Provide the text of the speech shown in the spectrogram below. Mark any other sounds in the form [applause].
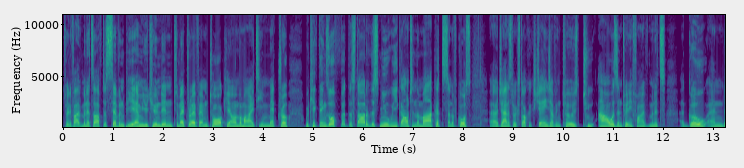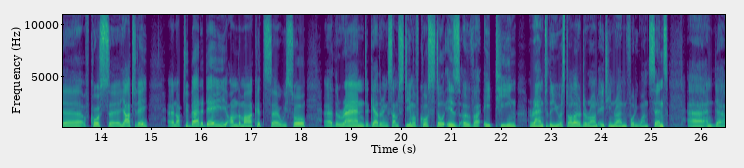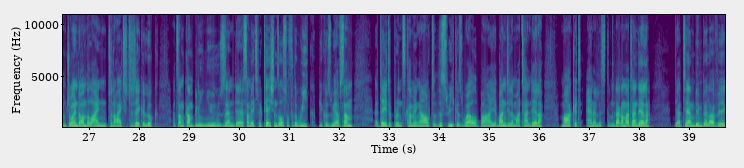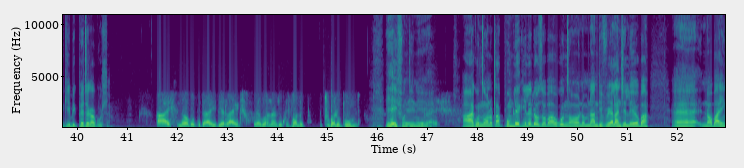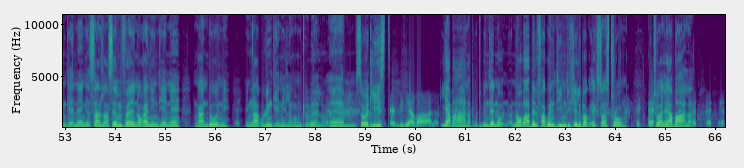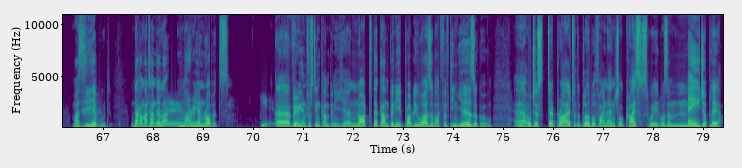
25 minutes after 7 p.m., you tuned in to Metro FM Talk here on the My Team Metro. We kick things off at the start of this new week out in the markets. And of course, uh, Johannesburg Stock Exchange having closed two hours and 25 minutes ago. And uh, of course, uh, yeah, today uh, not too bad a day on the markets. Uh, we saw uh, the Rand gathering some steam, of course, still is over 18 Rand to the US dollar at around 18 Rand and 41 cents. Uh, and I'm joined on the line tonight to take a look at some company news and some expectations also for the week because we have some data prints coming out this week as well by Bandile Mathandela, market analyst. Mdaka Mathandela, ndiyathemba impela veki bikuphethe kakuhle hayi noko but hayi ibe-right uyabona nje ukufumana ithuba lophumla heyi fondini. hayi kungcono. Xa kuphumlekile into zoba ukungcono mna ndivuyela nje leyo ba eh noba ingene ngesandla semfene okanye ingene ngantoni inqaku lingenile ngomgqibelo. Um so at least liyabala. liyabala bhuti. Bendithe noba belifakwe ndim ndihleli phaa ku-extra strong kuthiwa liyabala. [laughs] Maziye bhuti. Mntakamathandela Eh. marian roberts. Yeah Uh, very interesting company here. Not the company it probably was about 15 years ago, uh, or just uh, prior to the global financial crisis, where it was a major player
